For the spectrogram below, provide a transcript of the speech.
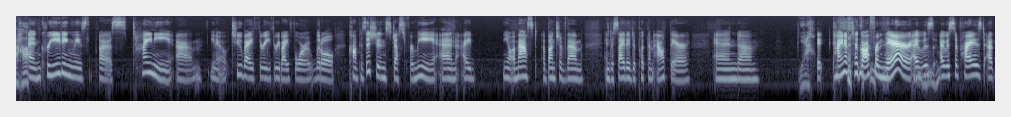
Aha. and creating these uh, tiny, um, you know, two by three, three by four little compositions just for me. And I, you know, amassed a bunch of them and decided to put them out there. And um, Yeah. it kind of took off from there. I was I was surprised at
